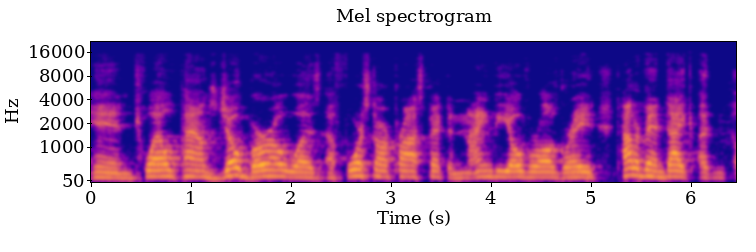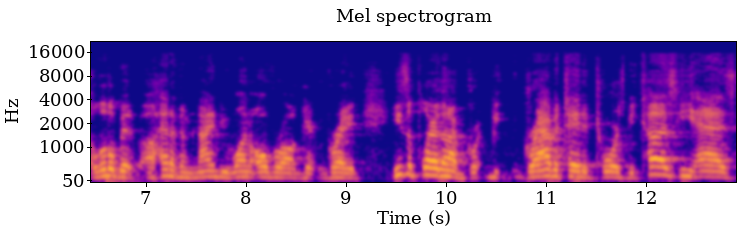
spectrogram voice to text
in 12 pounds. Joe Burrow was a four star prospect, a 90 overall grade. Tyler Van Dyke, a, a, little bit ahead of him, 91 overall grade. He's a player that I've gravitated towards because he has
